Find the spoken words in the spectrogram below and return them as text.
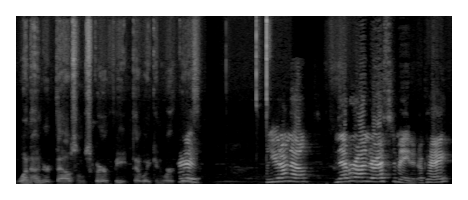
100,000 square feet that we can work Hey, with. You don't know. Never underestimate it, okay?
